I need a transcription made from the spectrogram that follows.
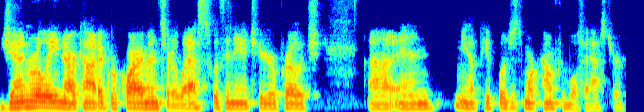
Generally, narcotic requirements are less with an anterior approach, uh, and you know people are just more comfortable faster.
